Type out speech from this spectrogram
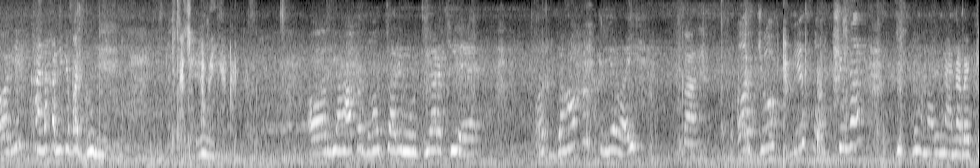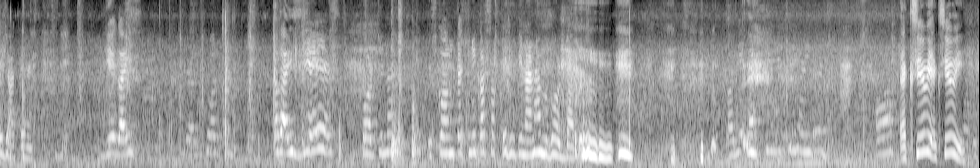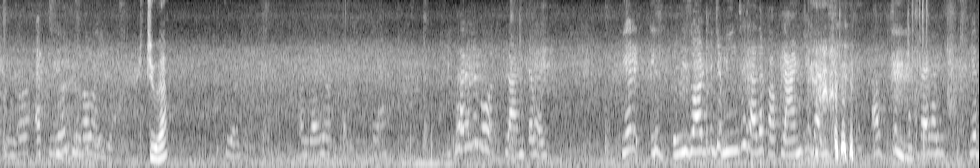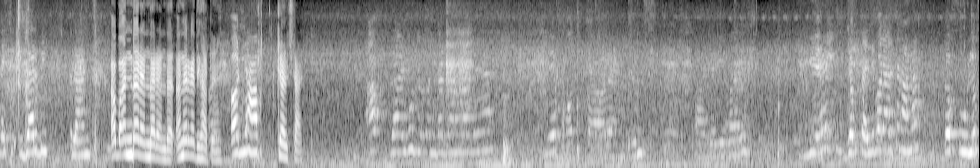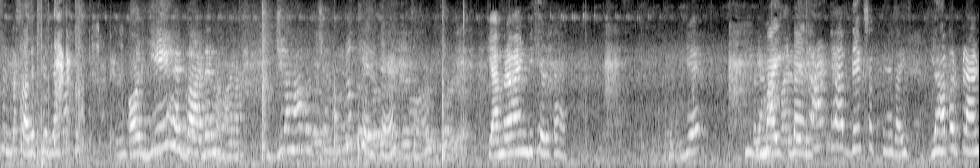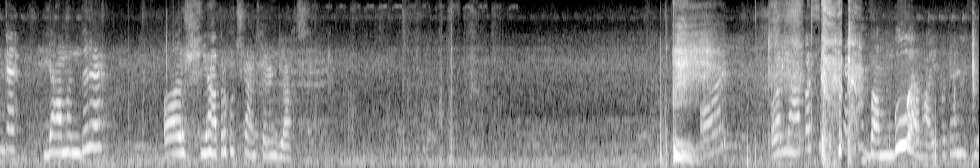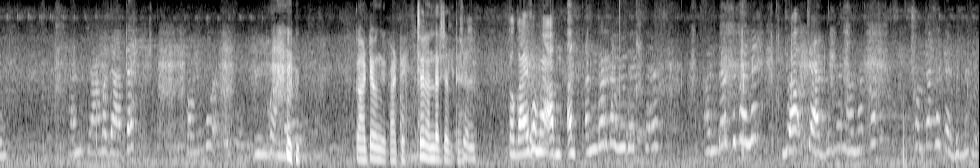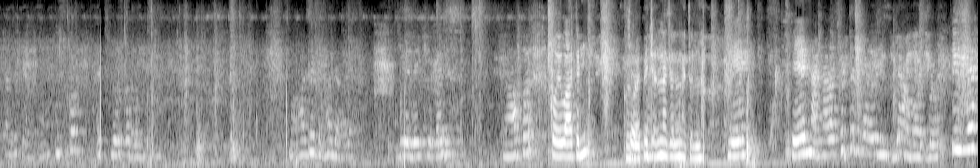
और ये खाना खाने के बाद यहाँ पर बहुत सारी मूर्तियाँ रखी है। और यहाँ पर भाई कार और जो ये फॉर्चूनर जिसमें हमारे नाना बैठ के जाते हैं। ये गाइस गाइस ये फॉर्चूनर इसको हम टच नहीं कर सकते क्योंकि नाना हमें बहुत डांटे और ये हंड्रेड और एक्सयूवी एक्सयूवी चूहा. घर में बहुत प्लांट है भाई। ये इस रिजॉर्ट में ज़मीन से ज़्यादा का प्लांट है आप ये देखिए इधर भी प्लांट अब अंदर अंदर अंदर अंदर का दिखाते हैं। और यहाँ चल स्टार्ट आप गाइस हम लोग अंदर जाने वाले हैं ये बहुत प्यारा एंट्रेंस आ जाइए गाइस ये जब पहली बार आए थे ना ना तो फूलों से उनका स्वागत किया गया था. और ये है गार्डन हमारा जहाँ बच्चे हम लोग खेलते हैं. कैमरा मैन भी खेलता है। ये माइक मैन प्लांट है आप देख सकते हैं गाइस यहाँ पर प्लांट है यहाँ मंदिर है और यहाँ पर कुछ ट्रांसपेरेंट ग्लास और यहाँ पर बम्बू है भाई पता नहीं क्यों। क्या मज़ा आता है। बम्बू है कांटे होंगे कांटे। चल अंदर चलते हैं। चल। तो गाइस हमें अब अं, अंदर का व्यू देखते हैं। अंदर से पहले जो आप कैबिन है नाना का छोटा सा कैबिन है छोटा सा कैबिन है उसको एक्सप्लोर कर रहे हैं। वहाँ से कहाँ जा रहे हैं? ये देखिए गाइस यहाँ पर कोई बात नहीं। कोई बात नहीं चलना चलना चलना। ये ये नाना का छोटा सा कैबिन बहुत बड़ा टीवी है?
